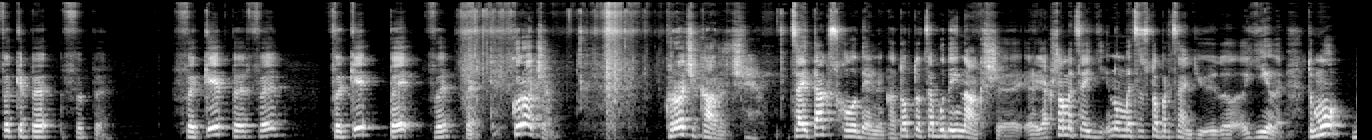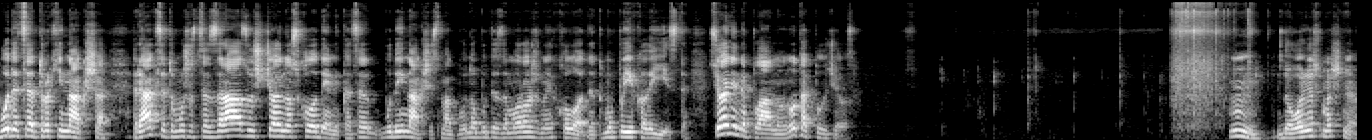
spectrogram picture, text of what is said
ФКП ФП. ФКПФ ФКПФП. Коротше. Коротше кажучи, це і так з холодильника, тобто це буде інакше. Якщо ми це ну ми це 100% їли. Тому буде це трохи інакша реакція, тому що це зразу щойно з холодильника. Це буде інакший смак, бо воно буде заморожене і холодне. Тому поїхали їсти. Сьогодні не плану, ну так вийшло. Ммм, доволі смачне.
